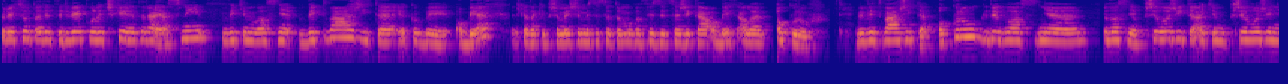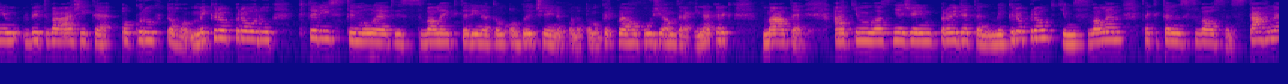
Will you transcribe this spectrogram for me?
Proč jsou tady ty dvě kuličky, je teda jasný. Vy tím vlastně vytváříte jakoby oběh. Teďka taky přemýšlím, jestli se tomu ve fyzice říká oběh, ale okruh. Vy vytváříte okruh, kdy vlastně, vlastně přiložíte a tím přiložením vytváříte okruh toho mikroproudu, který stimuluje ty svaly, který na tom obličeji nebo na tom krku, já ho používám teda i na krk, máte. A tím vlastně, že jim projde ten mikroproud tím svalem, tak ten sval se stáhne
